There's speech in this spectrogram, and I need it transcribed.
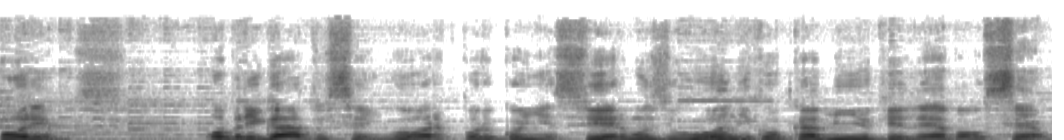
Oremos. Obrigado, Senhor, por conhecermos o único caminho que leva ao céu.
